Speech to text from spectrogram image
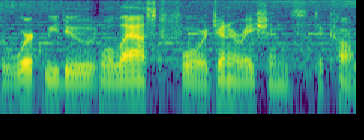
The work we do will last for generations to come.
